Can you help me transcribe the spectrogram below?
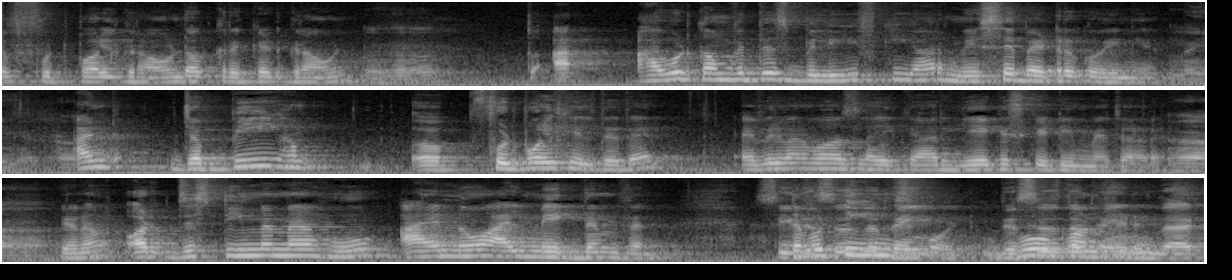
the football ground और क्रिकेट ग्राउंड तो I would come with this believe कि यार मेरे से बेटर कोई नहीं है। नहीं हाँ। एंड जब भी हम फुटबॉल खेलते थे एवरी वन वॉज़ लाइक यार ये किसकी टीम में जा रहा हाँ। यू नो और जिस टीम में मैं हूँ I know I make them win See, this is the thing. This is the thing that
